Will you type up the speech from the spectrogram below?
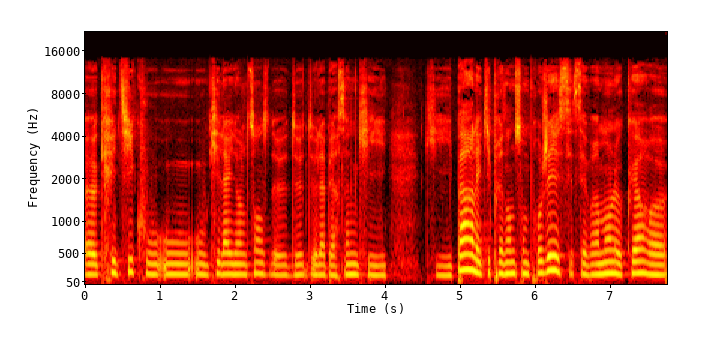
euh, critique ou, ou, qu'il aille dans le sens de, de, de, la personne qui, qui parle et qui présente son projet. C'est vraiment le cœur, euh,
